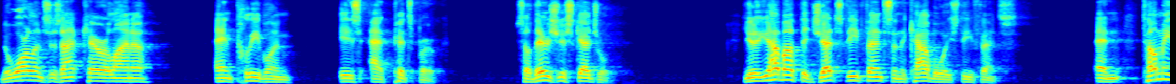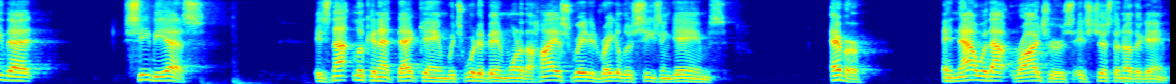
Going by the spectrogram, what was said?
New Orleans is at Carolina, and Cleveland is at Pittsburgh. So there's your schedule. You know, you how about the Jets defense and the Cowboys defense? And tell me that CBS is not looking at that game, which would have been one of the highest rated regular season games ever. And now without Rodgers, it's just another game.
